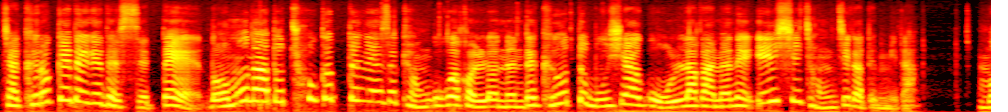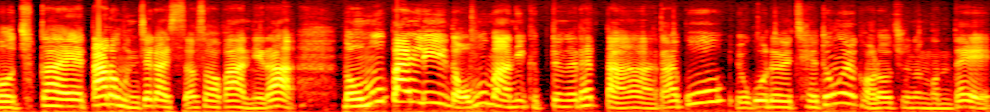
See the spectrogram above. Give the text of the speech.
자, 그렇게 되게 됐을 때 너무나도 초급 등에서 경고가 걸렸는데 그것도 무시하고 올라가면 일시 정지가 됩니다. 뭐 주가에 따로 문제가 있어서가 아니라 너무 빨리 너무 많이 급등을 했다라고 요거를 제동을 걸어주는 건데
